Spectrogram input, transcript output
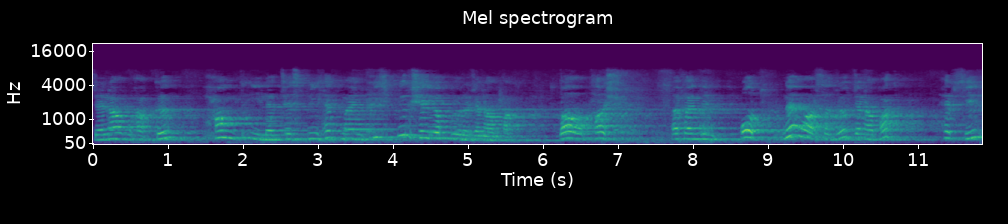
Cenab-ı Hakk'ı hamd ile tesbih etmeyen hiçbir şey yok buyuruyor Cenab-ı Hak. Dağ, taş, efendim, ot, ne varsa diyor Cenab-ı Hak hepsi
